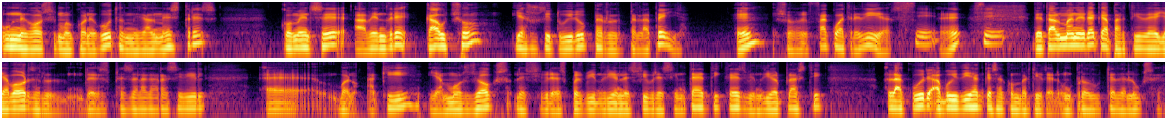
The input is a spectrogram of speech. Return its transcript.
un negoci molt conegut, el Miguel Mestres, comença a vendre cautxo i a substituir-ho per, per la pell. Eh? Això fa quatre dies. Sí, eh? sí. De tal manera que a partir de llavors, després de la Guerra Civil, eh, bueno, aquí hi ha molts llocs, les fibres, després vindrien les fibres sintètiques, vindria el plàstic, la cuir avui dia en què s'ha convertit en un producte de luxe,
